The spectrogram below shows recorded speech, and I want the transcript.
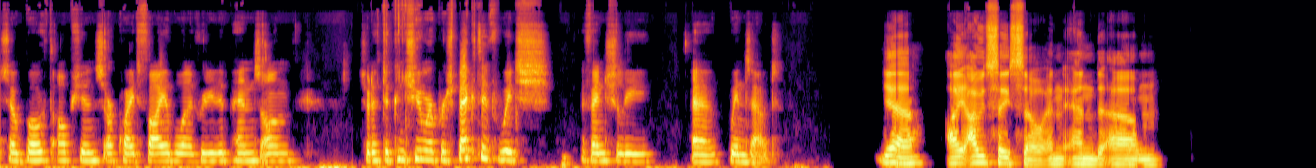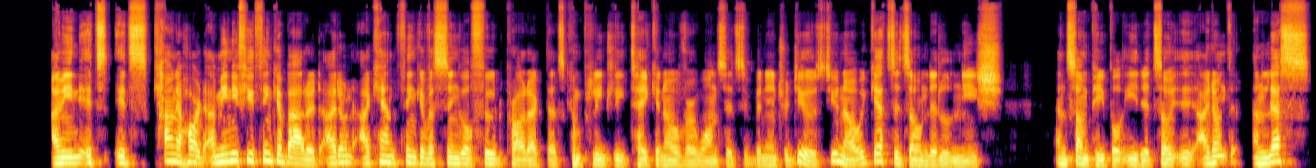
So both options are quite viable, and it really depends on sort of the consumer perspective, which eventually uh, wins out. Yeah, I, I would say so, and and um, I mean, it's it's kind of hard. I mean, if you think about it, I don't, I can't think of a single food product that's completely taken over once it's been introduced. You know, it gets its own little niche, and some people eat it. So eh, I don't, unless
